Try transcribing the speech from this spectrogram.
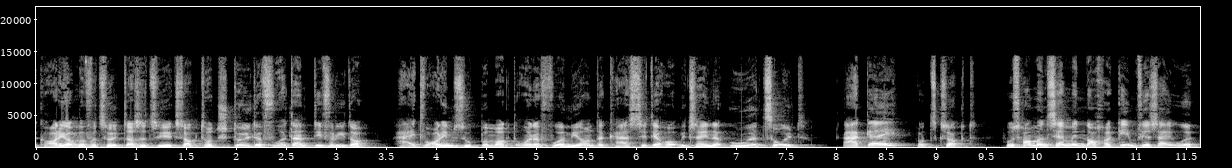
Der Kari hat mir erzählt, dass er zu ihr gesagt hat, stell dir vor, Tante Frieda, heute war im Supermarkt einer vor mir an der Kasse, der hat mit seiner Uhr gezahlt. Ah, geil, hat's gesagt. Was haben wir denn nachher gegeben für seine Uhr?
